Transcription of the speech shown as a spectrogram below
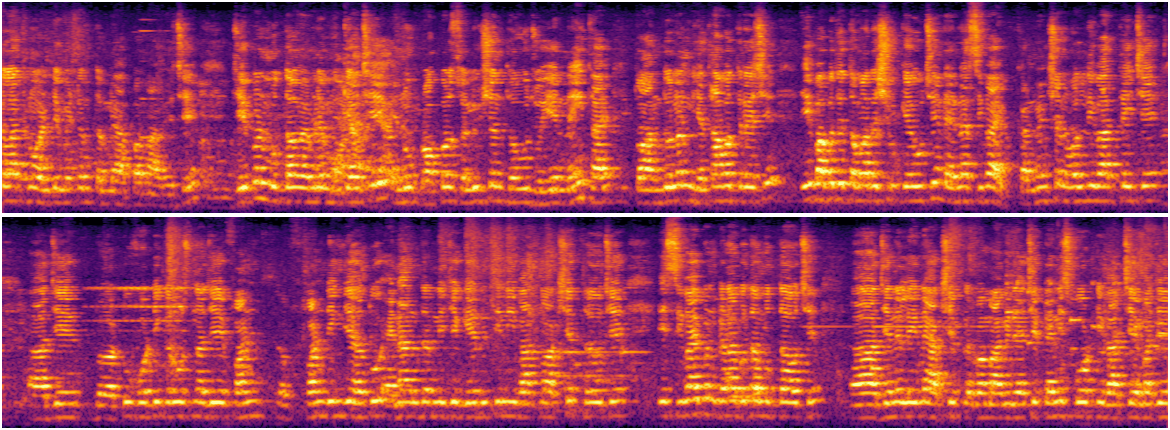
કલાકનું અલ્ટિમેટમ તમને આપવામાં આવે છે. જે પણ મુદ્દાઓ એમણે મૂક્યા છે, એનું પ્રોપર સોલ્યુશન થવું જોઈએ, નહીં થાય તો આંદોલન યથાવત રહેશે. એ બાબતે તમારે શું કહેવું છે? ને એના સિવાય કન્વેન્શન હોલની વાત થઈ છે. જે ટુ ફોર્ટી કરોડ્સના જે ફંડ ફંડિંગ જે હતું, એના અંદરની જે ગેરરીતિની વાતનો આક્ષેપ થયો છે. એ સિવાય પણ ઘણા બધા મુદ્દાઓ છે. જેને લઈને આક્ષેપ કરવામાં આવી રહ્યા છે. ટેનિસ કોર્ટની વાત છે એમાં જે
